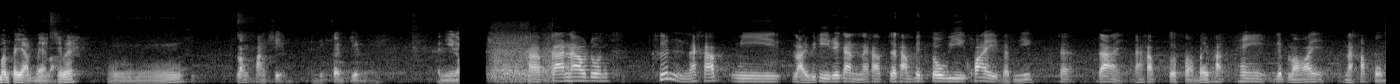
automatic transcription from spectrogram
มันประหยัดแบตใช่ไหมอืม ลองฟังเสียง อันนี้ก่อนเย็นอันนี้ครับ การเอาโดรน ขึ้นนะครับ มีหลายวิธีด้วยกันนะครับ จะทำเป็นตัววีไขว้แบบนี้ก็ได้นะครับ ตรวจสอบใบพัดให้เรียบร้อยนะครับ ผม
